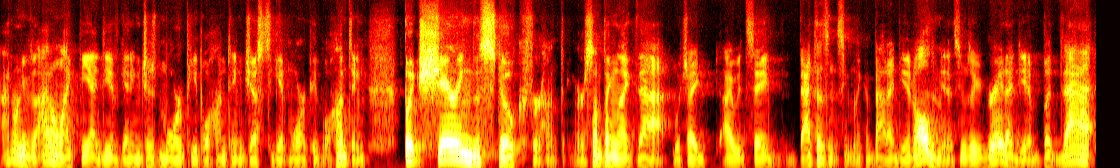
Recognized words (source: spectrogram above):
I don't even I don't like the idea of getting just more people hunting just to get more people hunting, but sharing the stoke for hunting or something like that, which I I would say that doesn't seem like a bad idea at all to me. That seems like a great idea, but that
